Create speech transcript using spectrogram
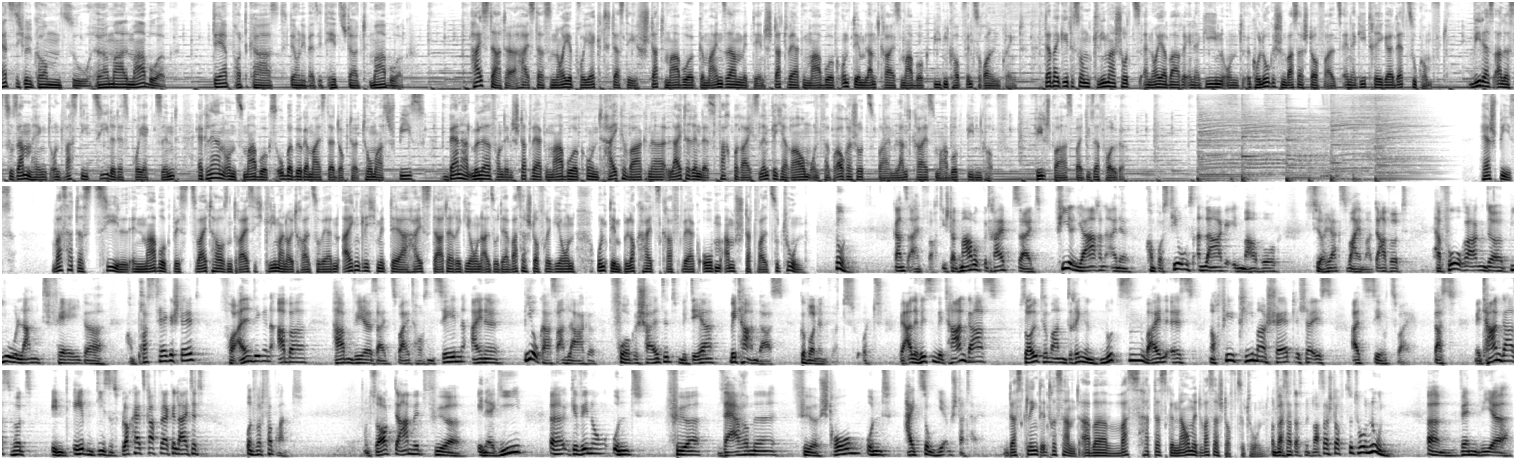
Herzlich willkommen zu Hör mal Marburg, der Podcast der Universitätsstadt Marburg. Highstarter heißt das neue Projekt, das die Stadt Marburg gemeinsam mit den Stadtwerken Marburg und dem Landkreis Marburg-Biedenkopf ins Rollen bringt. Dabei geht es um Klimaschutz, erneuerbare Energien und ökologischen Wasserstoff als Energieträger der Zukunft. Wie das alles zusammenhängt und was die Ziele des Projekts sind, erklären uns Marburgs Oberbürgermeister Dr. Thomas Spieß, Bernhard Müller von den Stadtwerken Marburg und Heike Wagner, Leiterin des Fachbereichs ländlicher Raum und Verbraucherschutz beim Landkreis Marburg-Biedenkopf. Viel Spaß bei dieser Folge. Herr Spieß, was hat das Ziel, in Marburg bis 2030 klimaneutral zu werden, eigentlich mit der Heiß-Data-Region, also der Wasserstoffregion und dem Blockheizkraftwerk oben am Stadtwald zu tun? Nun, ganz einfach. Die Stadt Marburg betreibt seit vielen Jahren eine Kompostierungsanlage in Marburg, Zyrjaks-Weimar. Da wird hervorragender, biolandfähiger Kompost hergestellt. Vor allen Dingen aber haben wir seit 2010 eine Biogasanlage vorgeschaltet, mit der Methangas gewonnen wird. Und wir alle wissen, Methangas sollte man dringend nutzen, weil es noch viel klimaschädlicher ist als CO2. Das Methangas wird in eben dieses Blockheizkraftwerk geleitet und wird verbrannt und sorgt damit für Energiegewinnung und für Wärme, für Strom und Heizung hier im Stadtteil. Das klingt interessant, aber was hat das genau mit Wasserstoff zu tun? Und was hat das mit Wasserstoff zu tun? Nun, ähm, wenn wir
